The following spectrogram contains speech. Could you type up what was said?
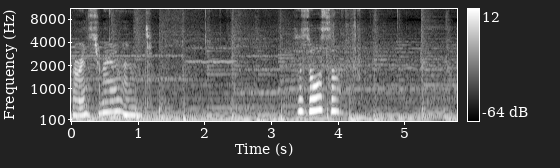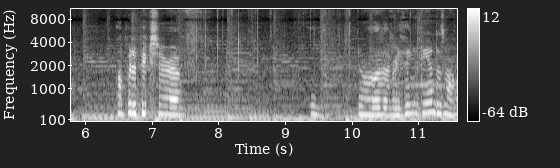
her Instagram, and this is awesome. I'll put a picture of all of everything at the end as well.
